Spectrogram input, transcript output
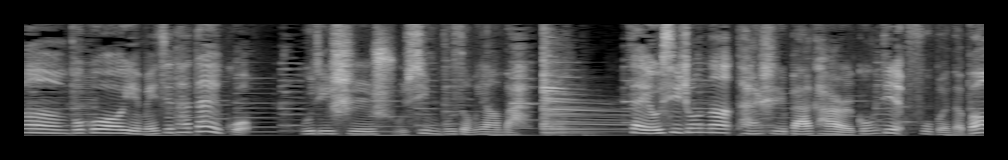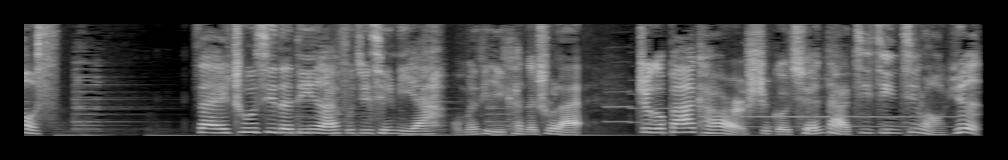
嗯，不过也没见他带过，估计是属性不怎么样吧。在游戏中呢，他是巴卡尔宫殿副本的 BOSS。在初期的 DNF 剧情里呀，我们可以看得出来，这个巴卡尔是个拳打寂静敬老院、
